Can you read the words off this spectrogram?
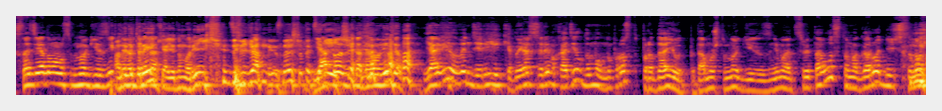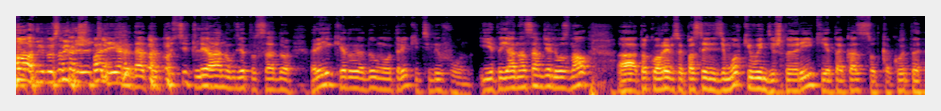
Кстати, я думал, многие из них... Она говорит, наверняка- рейки, а я думаю, рейки деревянные, знаешь, вот эти Я рейки. тоже, когда увидел, я видел в Индии рейки, но я все время ходил, думал, ну просто продают, потому что многие занимаются цветоводством, огородничеством. Ну, Можно- мало ли нужны ну, как рейки. шпалеры, да, там пустить лиану где-то в саду. Рейки, ну, я думаю, вот рейки телефон. И это я на самом деле узнал а, только во время своей последней зимовки в Индии, что рейки это, оказывается, вот какое-то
